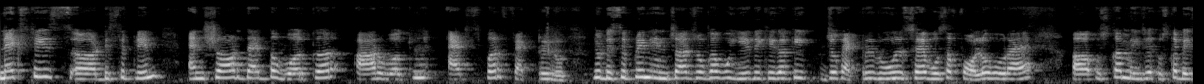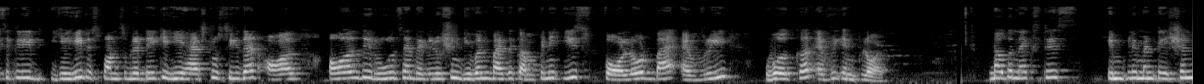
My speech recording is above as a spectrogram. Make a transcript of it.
Next is discipline ensure that the worker are working as per factory rule जो डिसिप्लिन इंचार्ज होगा, वो ये देखेगा कि जो फैक्ट्री रूल्स है, वो सब फॉलो हो रहा है। उसका मेजर उसका बेसिकली यही रिस्पॉन्सिबिलिटी कि he has to see that all all the rules and regulation given by the company is followed by every worker every employee now the next is implementation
